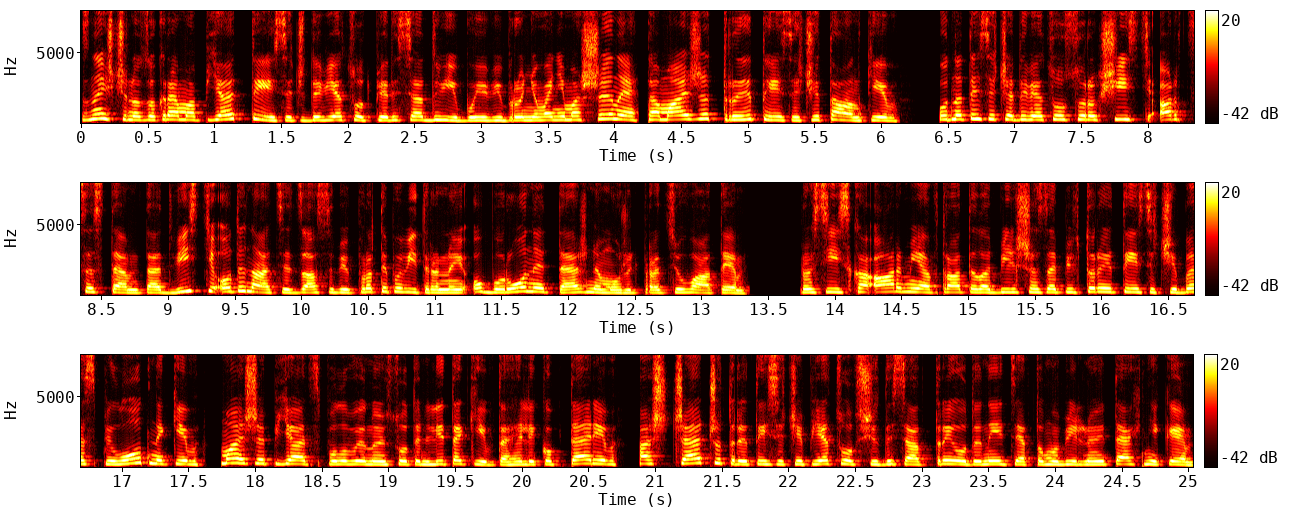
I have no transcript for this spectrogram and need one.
Знищено, зокрема, 5 тисяч 952 бойові броньовані машини та майже 3 тисячі танків. 1946 артсистем та 211 засобів протиповітряної оборони теж не можуть працювати. Російська армія втратила більше за півтори тисячі безпілотників, майже п'ять з половиною сотень літаків та гелікоптерів, а ще 4563 одиниці автомобільної техніки.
